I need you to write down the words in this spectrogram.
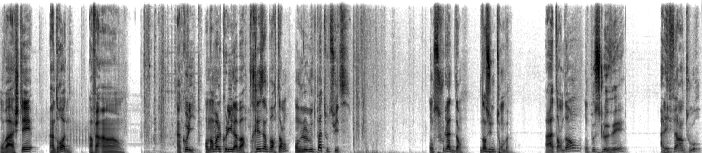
On va acheter un drone. Enfin, un... Un colis. On envoie le colis là-bas. Très important, on ne le loot pas tout de suite. On se fout là-dedans, dans une tombe. En attendant, on peut se lever, aller faire un tour,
